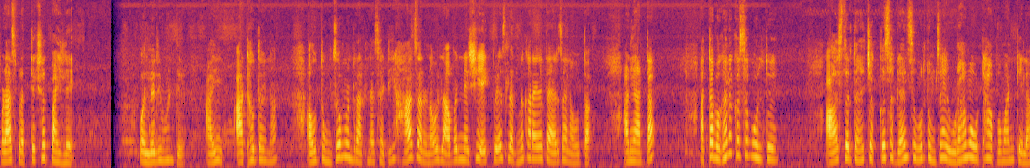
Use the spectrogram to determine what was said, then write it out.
पण आज प्रत्यक्षात पाहिलं आहे वल्लरी म्हणते आई आठवतंय ना? अहो तुमचं मन राखण्यासाठी हाच अर्णव लावण्याशी एक वेळेस लग्न करायला तयार झाला होता. आणि आता? आता बघा ना कसं बोलतोय. आज तर त्याने चक्क सगळ्यांसमोर तुमचा एवढा मोठा अपमान केला.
